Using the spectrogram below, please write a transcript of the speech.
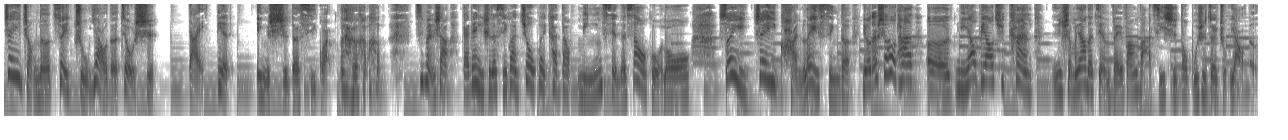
这一种呢最主要的就是改变饮食的习惯，基本上改变饮食的习惯就会看到明显的效果喽。所以这一款类型的，有的时候它呃，你要不要去看什么样的减肥方法，其实都不是最主要的，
